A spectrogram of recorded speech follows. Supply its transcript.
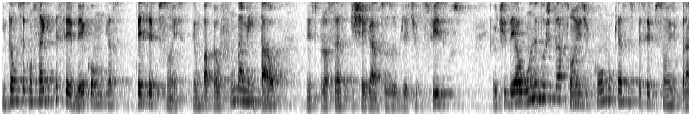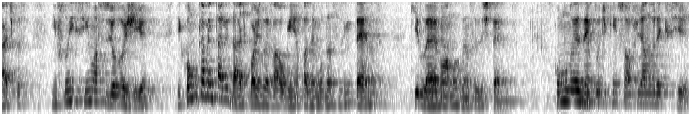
Então você consegue perceber como que as percepções têm um papel fundamental nesse processo de chegar nos seus objetivos físicos? Eu te dei algumas ilustrações de como que essas percepções e práticas influenciam a fisiologia e como que a mentalidade pode levar alguém a fazer mudanças internas que levam a mudanças externas. Como no exemplo de quem sofre de anorexia.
